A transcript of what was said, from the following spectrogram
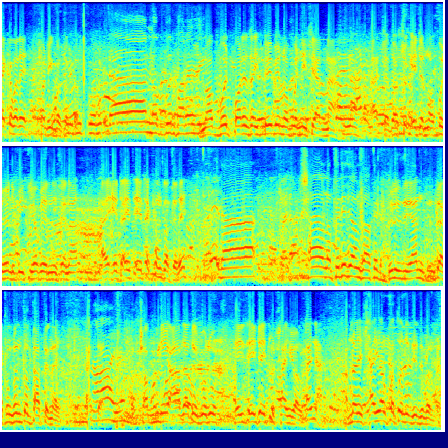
একেবারে সঠিক বছর নব্বই পারে নব্বই পরে যাইতে হইবে নব্বই নিচে আর না? আচ্ছা দর্শক এটা নব্বই হলে বিক্রি হবে নিচে না? এটা এটা- কোন জাতের রে? এটা সায়ালো ফিরে যান জাত এটা। ফ্রিজিয়ান কিন্তু এখন পর্যন্ত নাই। আচ্ছা সবগুলি আদাতের গরু এই এইটাই তো শাহিওয়াল তাই না? আপনার এই শাহিওয়াল কত দিতে পারবেন?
